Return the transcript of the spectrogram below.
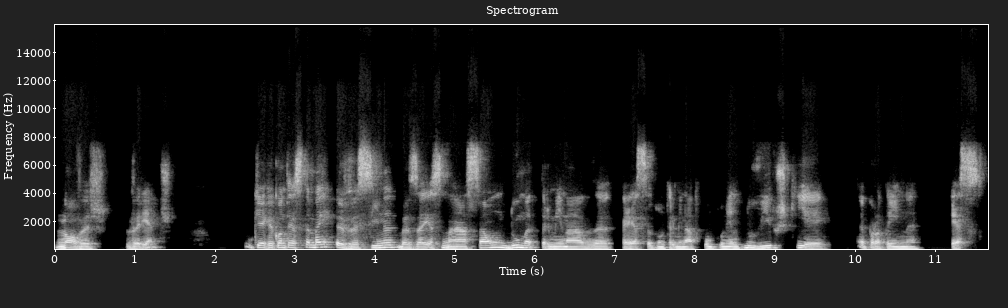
novas variantes. O que é que acontece também? A vacina baseia-se na ação de uma determinada peça, de um determinado componente do vírus, que é a proteína S.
